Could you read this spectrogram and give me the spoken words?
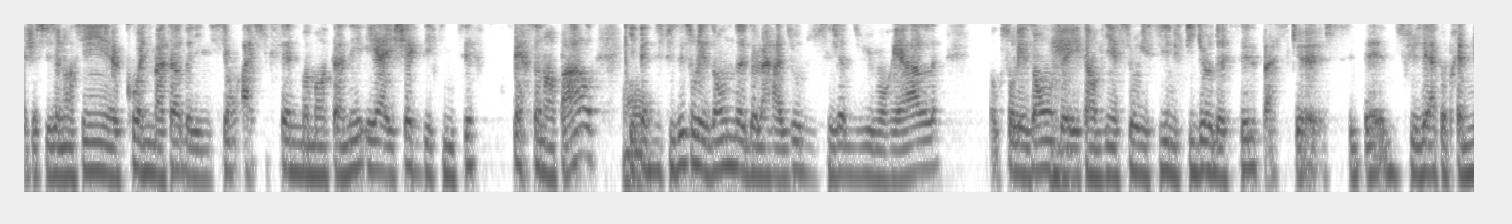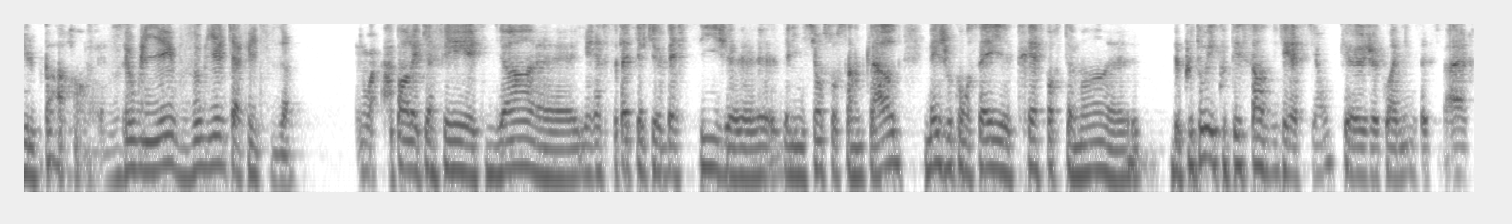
Je suis un ancien co-animateur de l'émission à succès momentané et à échec définitif personne n'en parle, qui était diffusé sur les ondes de la radio du Cégep du Vieux-Montréal. Donc, sur les ondes étant bien sûr ici une figure de style parce que c'était diffusé à peu près nulle part, en fait. Vous oubliez, vous oubliez le café étudiant. Ouais, à part le café étudiant, euh, il reste peut-être quelques vestiges euh, de l'émission sur SoundCloud, mais je vous conseille très fortement euh, de plutôt écouter sans digression que je co-anime cet hiver.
